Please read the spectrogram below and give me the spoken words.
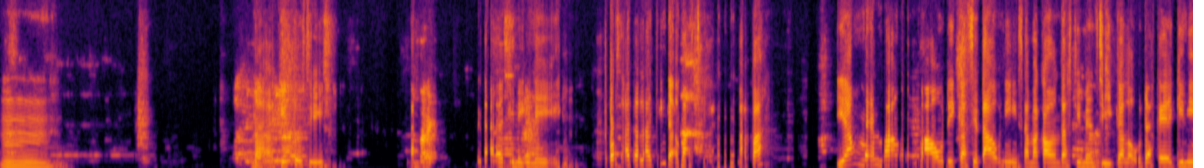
Hmm. Nah gitu sih. Nah, gini gini. Terus ada lagi nggak mas yang apa? Yang memang mau dikasih tahu nih sama kauntas dimensi. Kalau udah kayak gini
